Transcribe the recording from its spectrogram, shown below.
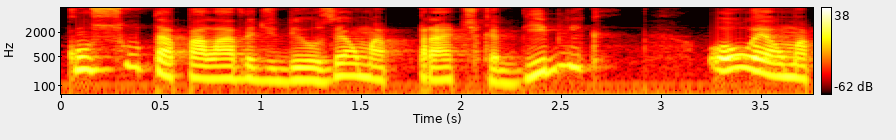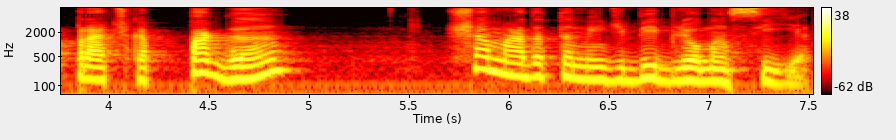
Consulta a palavra de Deus é uma prática bíblica ou é uma prática pagã, chamada também de bibliomancia?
